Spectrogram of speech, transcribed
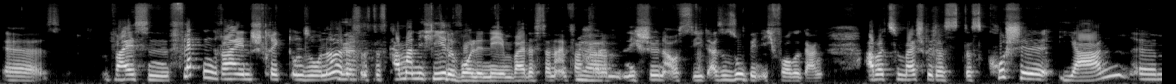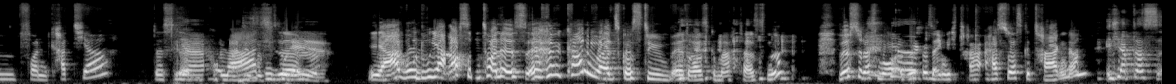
äh, weißen Flecken reinstrickt und so, ne, Ja. das, ist, das kann man nicht jede Wolle nehmen, weil das dann einfach Ja. ähm, nicht schön aussieht. Also so bin ich vorgegangen. Aber zum Beispiel das, das Kuscheljan ähm, von Katja, das Ja. äh, Polar, Ah, diese, Fell. Ja, wo du ja auch so ein tolles äh, Karnevalskostüm äh, draus gemacht hast, ne? Wirst du das, Ja, wirst das eigentlich hast du das getragen dann? Ich habe das äh,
